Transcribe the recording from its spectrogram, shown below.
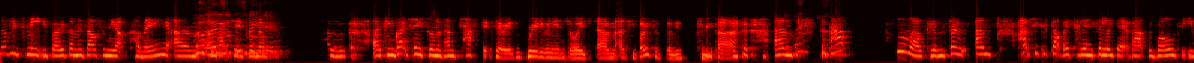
Lovely to meet you both. I'm Ezelle from the upcoming. Um, Lovely, lovely to meet you. Hello. Uh, congratulations on a fantastic series. Really, really enjoyed, um, as you both of them, to be fair. Um, so perhaps you're welcome. So um, perhaps you could start by telling us a little bit about the roles that you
